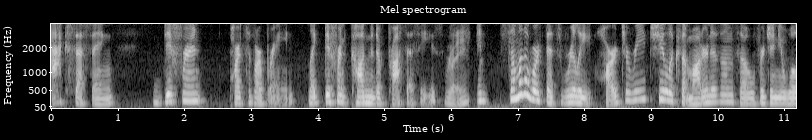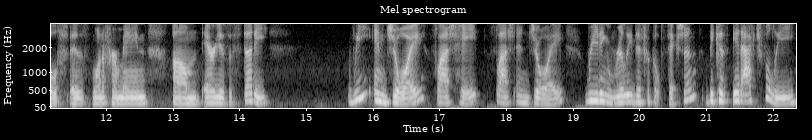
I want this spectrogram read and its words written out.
accessing different parts of our brain, like different cognitive processes. Right. And some of the work that's really hard to read, she looks at modernism. So Virginia Woolf is one of her main um, areas of study. We enjoy slash hate slash enjoy reading really difficult fiction because it actually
